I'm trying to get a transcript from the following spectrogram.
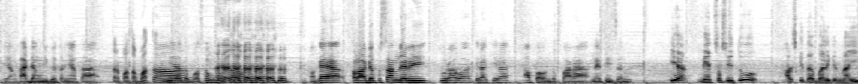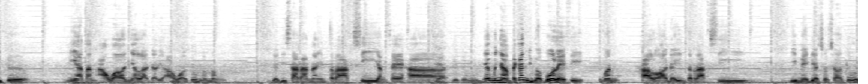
yang kadang juga ternyata Terpotong-potong. iya terpotong-potong. ya. Makanya kalau ada pesan dari Kurawa kira-kira apa untuk para netizen? Iya, medsos itu harus kita balikin lagi ke niatan awalnya lah dari awal tuh memang jadi sarana interaksi yang sehat gitu loh. Ya menyampaikan juga boleh sih, cuman kalau ada interaksi di media sosial tuh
